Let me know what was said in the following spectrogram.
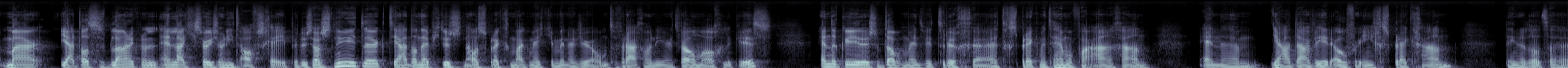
Maar ja, dat is belangrijk. En laat je sowieso niet afschepen. Dus als het nu niet lukt, ja, dan heb je dus een afspraak gemaakt met je manager om te vragen wanneer het wel mogelijk is. En dan kun je dus op dat moment weer terug het gesprek met hem of haar aangaan. En um, ja, daar weer over in gesprek gaan. Denk dat dat uh,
